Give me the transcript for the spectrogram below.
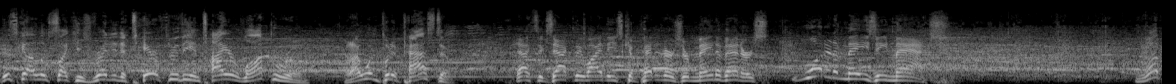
This guy looks like he's ready to tear through the entire locker room. And I wouldn't put it past him. That's exactly why these competitors are main eventers. What an amazing match. What?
